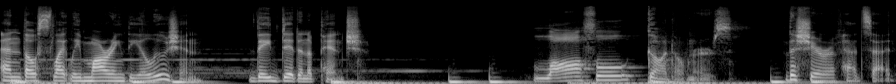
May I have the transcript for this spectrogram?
and though slightly marring the illusion, they did in a pinch. Lawful gun owners, the sheriff had said.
